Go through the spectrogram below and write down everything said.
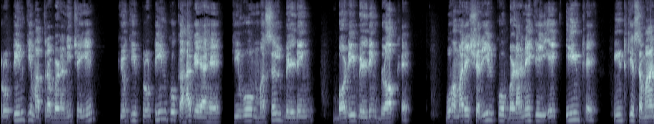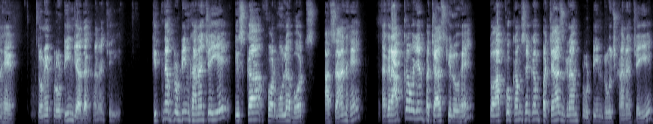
प्रोटीन की मात्रा बढ़ानी चाहिए क्योंकि प्रोटीन को कहा गया है कि वो muscle building body building block है। वो हमारे शरीर को बढ़ाने की एक ईंट है ईंट के समान है तो हमें प्रोटीन ज़्यादा खाना चाहिए। कितना प्रोटीन खाना चाहिए, इसका फॉर्मूला बहुत आसान है। अगर आपका वज़न 50 किलो है तो आपको कम से कम 50 ग्राम प्रोटीन रोज खाना चाहिए।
